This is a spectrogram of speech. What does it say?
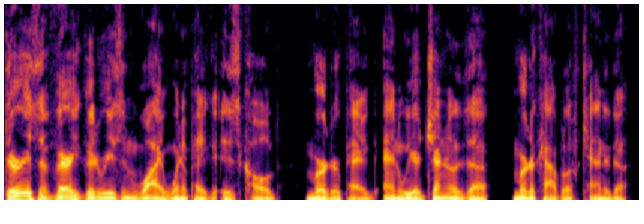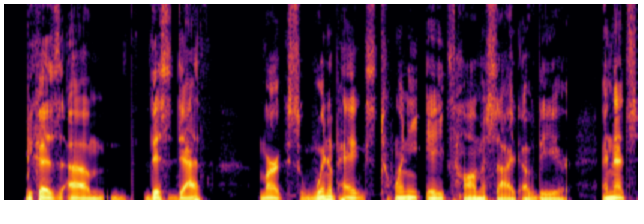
There is a very good reason why Winnipeg is called Murder Peg, and we are generally the murder capital of Canada because um, this death marks Winnipeg's 28th homicide of the year. And that's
